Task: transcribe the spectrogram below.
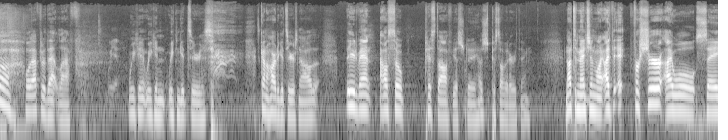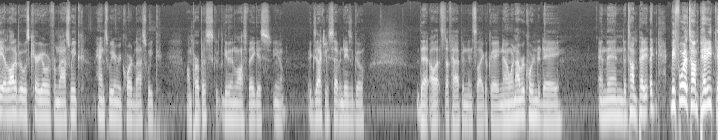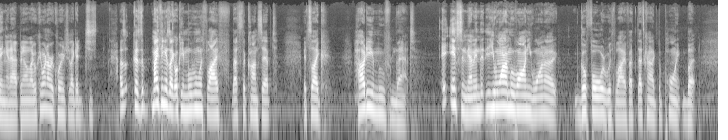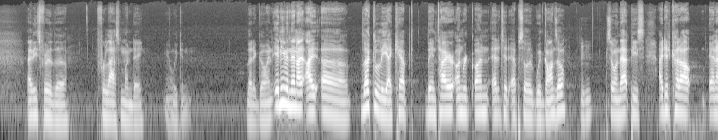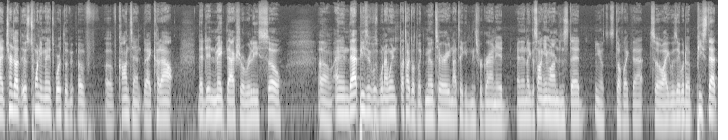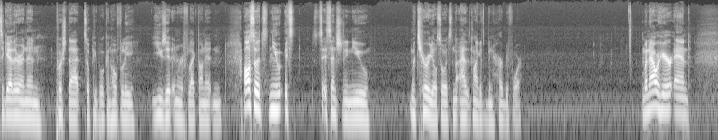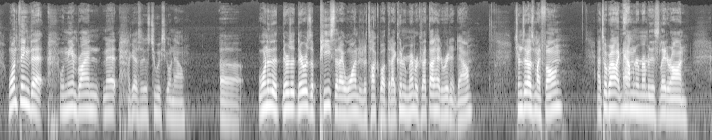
Oh, well, after that laugh, we can we can we can get serious. it's kind of hard to get serious now. Dude, man, I was so pissed off yesterday. I was just pissed off at everything. Not to mention, like, I th- eh, for sure I will say a lot of it was carryover from last week. Hence, we didn't record last week on purpose, given Las Vegas, you know, exactly seven days ago that all that stuff happened. It's like, okay, no, we're not recording today. And then the Tom Petty, like before the Tom Petty thing had happened, I'm like, okay, we're not recording shit. Like, I just, because my thing is like, okay, moving with life. That's the concept. It's like, how do you move from that? I- instantly. I mean, th- you want to move on. You want to go forward with life. That, that's kind of like the point. But at least for the, for last Monday, you know, we can let it go. And, and even then, I, I uh, luckily I kept the entire unre- unedited episode with Gonzo. Mhm. So in that piece, I did cut out, and it turns out it was 20 minutes worth of, of, of content that I cut out that didn't make the actual release. So, um, and in that piece, it was when I went, I talked about like military, not taking things for granted, and then like the song "Aim Arms" instead, you know, stuff like that. So I was able to piece that together and then push that so people can hopefully use it and reflect on it. And also, it's new. It's essentially new material, so it's not, it's not like it's been heard before. But now we're here, and one thing that when me and Brian met, I guess it was two weeks ago now. Uh, one of the there was a there was a piece that I wanted to talk about that I couldn't remember because I thought I had written it down. Turns out it was my phone. And I told Brian like, man, I'm gonna remember this later on.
